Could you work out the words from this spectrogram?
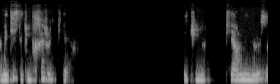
L'améthyste est une très jolie pierre. C'est une pierre lumineuse,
